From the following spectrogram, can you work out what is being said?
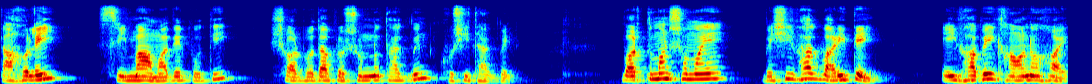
তাহলেই শ্রীমা আমাদের প্রতি সর্বদা প্রসন্ন থাকবেন, খুশি থাকবেন। বর্তমান সময়ে বেশিরভাগ বাড়িতেই এইভাবেই খাওয়ানো হয়।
